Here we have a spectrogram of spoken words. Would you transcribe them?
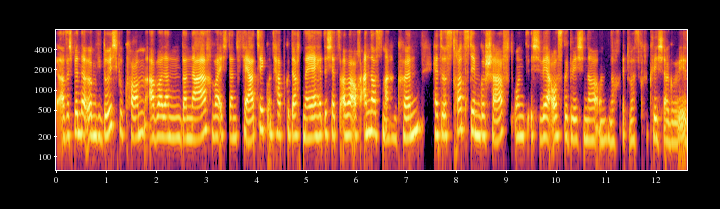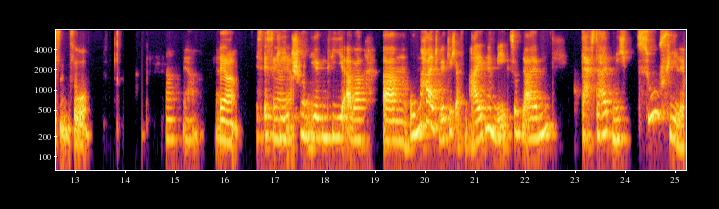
also ich bin da irgendwie durchgekommen, aber dann danach war ich dann fertig und habe gedacht, naja, hätte ich jetzt aber auch anders machen können, hätte es trotzdem geschafft und ich wäre ausgeglichener und noch etwas glücklicher gewesen. So. Ja, ja. Ja. ja. Es, es ja, geht schon irgendwie, aber ähm, um halt wirklich auf dem eigenen Weg zu bleiben, darfst du halt nicht zu viel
